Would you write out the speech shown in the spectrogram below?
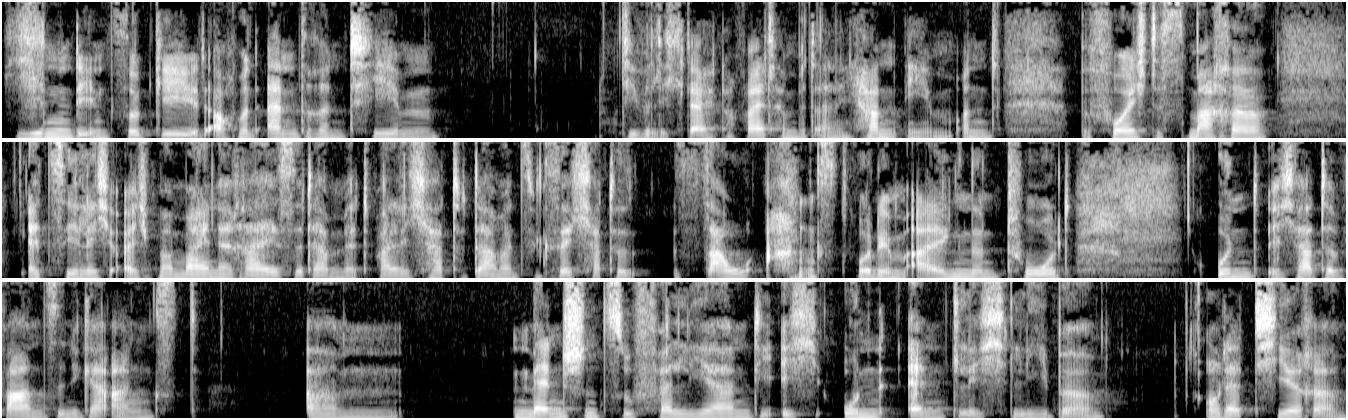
jeden, den es so geht, auch mit anderen Themen, die will ich gleich noch weiter mit an die Hand nehmen. Und bevor ich das mache, erzähle ich euch mal meine Reise damit, weil ich hatte damals, wie gesagt, ich hatte Sauangst vor dem eigenen Tod und ich hatte wahnsinnige Angst, ähm, Menschen zu verlieren, die ich unendlich liebe oder Tiere.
